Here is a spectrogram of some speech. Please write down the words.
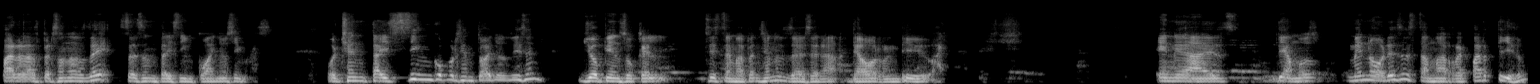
para las personas de 65 años y más. 85% de ellos dicen, yo pienso que el sistema de pensiones debe ser de ahorro individual. En edades, digamos, menores está más repartido,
